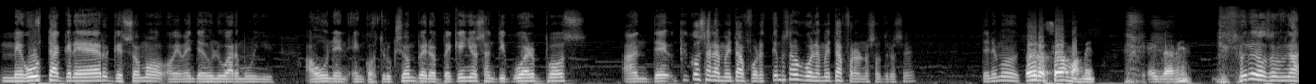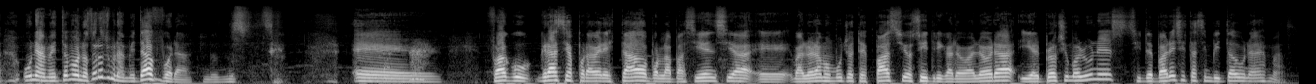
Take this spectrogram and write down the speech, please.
me gusta creer que somos, obviamente, de un lugar muy aún en, en construcción, pero pequeños anticuerpos ante. ¿Qué cosa las metáforas? Tenemos algo con las metáforas nosotros, ¿eh? Tenemos. Nosotros somos. Nosotros somos una, una nosotros una metáfora. Eh, Facu, gracias por haber estado, por la paciencia. eh, valoramos mucho este espacio, Cítrica lo valora. Y el próximo lunes, si te parece, estás invitado una vez más.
